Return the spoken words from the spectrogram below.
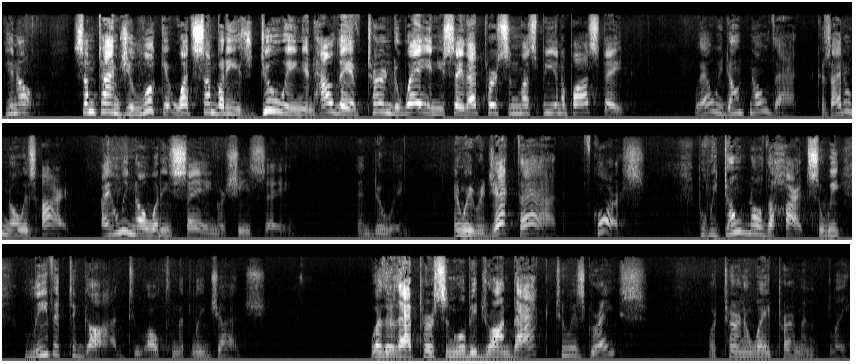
You know, sometimes you look at what somebody is doing and how they have turned away, and you say, that person must be an apostate. Well, we don't know that because I don't know his heart. I only know what he's saying or she's saying and doing. And we reject that, of course. But we don't know the heart, so we leave it to God to ultimately judge whether that person will be drawn back to his grace or turn away permanently.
